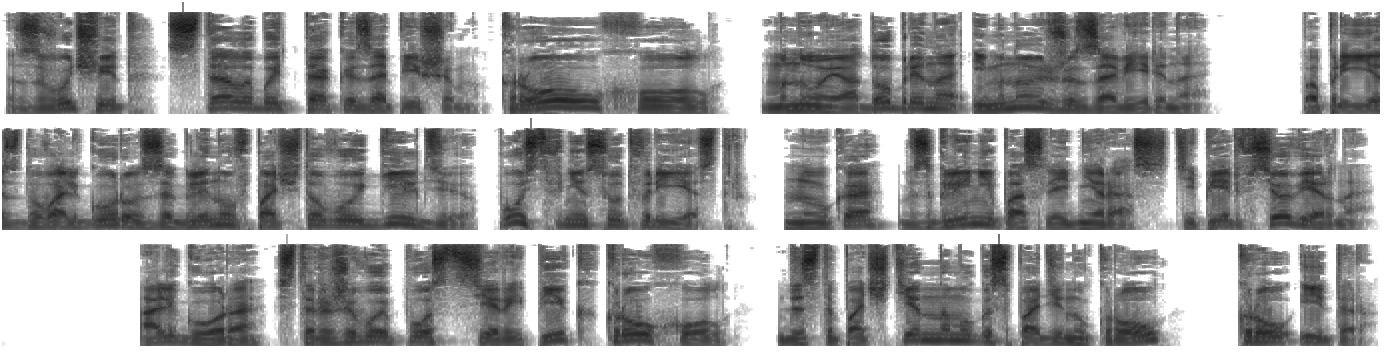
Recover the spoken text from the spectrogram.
Звучит. Стало быть, так и запишем. Кроу-Холл. Мною одобрено и мною же заверено. По приезду в Альгору загляну в почтовую гильдию, пусть внесут в реестр. Ну-ка, взгляни последний раз, теперь все верно. Альгора, сторожевой пост Серый Пик, Кроу-Холл, достопочтенному господину Кроу, Кроу-Итер.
